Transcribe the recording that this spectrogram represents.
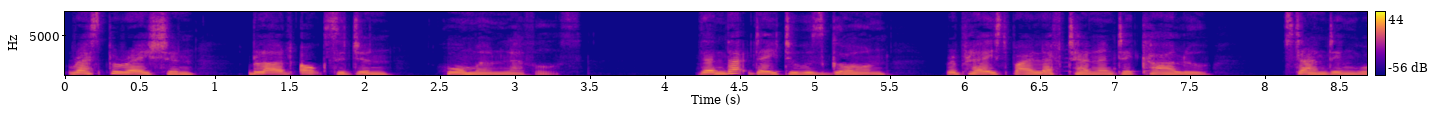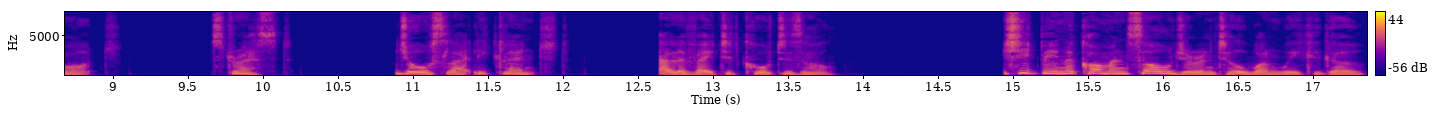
respiration, blood oxygen, hormone levels. Then that data was gone, replaced by Lieutenant Ekalu, standing watch. Stressed, jaw slightly clenched, elevated cortisol. She'd been a common soldier until one week ago,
